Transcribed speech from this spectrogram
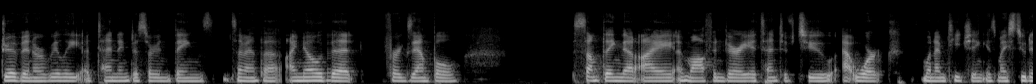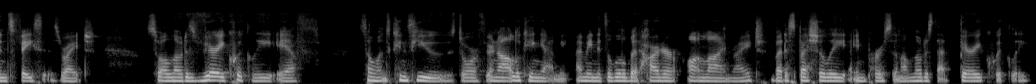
driven or really attending to certain things samantha i know that for example something that I am often very attentive to at work when I'm teaching is my students' faces, right? So I'll notice very quickly if someone's confused or if they're not looking at me. I mean, it's a little bit harder online, right? But especially in person, I'll notice that very quickly.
